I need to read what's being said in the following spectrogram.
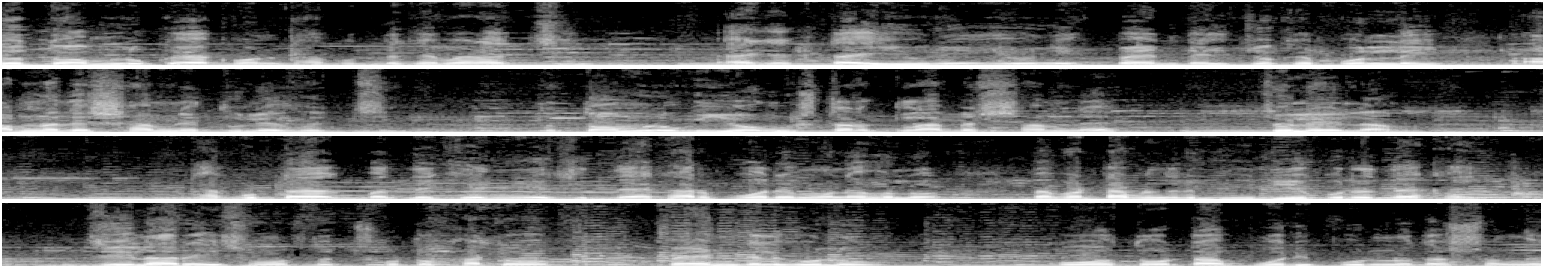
তো তমলুকে এখন ঠাকুর দেখে বেড়াচ্ছি। এক একটা ইউনিক ইউনিক প্যান্ডেল চোখে পড়লেই আপনাদের সামনে তুলে ধরছি। তো তমলুক ইয়ংস্টার ক্লাবের সামনে চলে এলাম। ঠাকুরটা একবার দেখে নিয়েছি, দেখার পরে মনে হলো ব্যাপারটা আপনাদের ভিডিও করে দেখাই। জেলার এই সমস্ত ছোটোখাটো প্যান্ডেলগুলো কতটা পরিপূর্ণতার সঙ্গে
